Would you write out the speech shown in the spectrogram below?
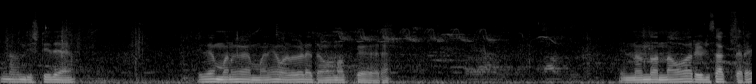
ಇನ್ನೊಂದಿಷ್ಟಿದೆ. ಇದೇ ಮನೆ ಮನೆ ಒಳಗಡೆ ತಗೊಂಡು ಹೋಗ್ತಾ ಇದ್ದಾರೆ ಇನ್ನೊಂದು ಒನ್ ಅವರ್ ಇಳಿಸಾಕ್ತಾರೆ.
